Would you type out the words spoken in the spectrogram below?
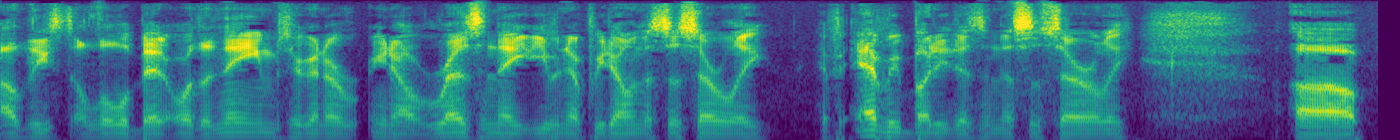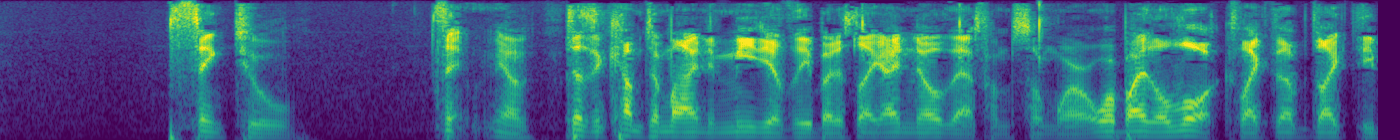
at least a little bit, or the names are going to you know resonate even if we don't necessarily, if everybody doesn't necessarily uh, think to think, you know, doesn't come to mind immediately, but it's like I know that from somewhere, or by the look, like the like the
